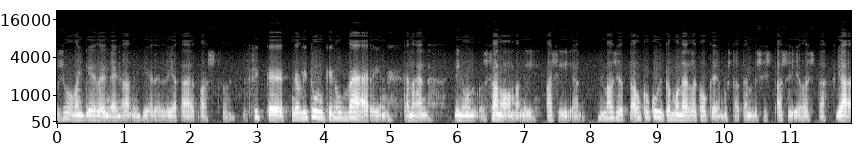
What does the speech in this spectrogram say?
suomen kielen englannin kielelle ja päinvastoin. Sitten ne oli tulkinut väärin tämän minun sanomani asian. Niin mä olisin, että onko kuinka monella kokemusta tämmöisistä asioista ja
